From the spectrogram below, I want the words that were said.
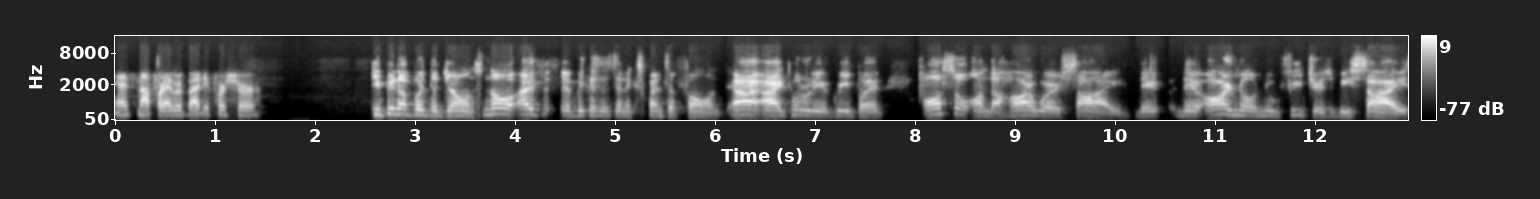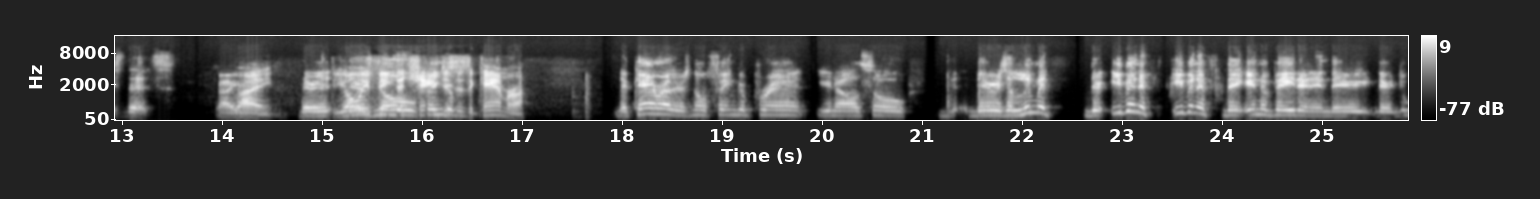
yeah, it's not for everybody for sure. Keeping up with the Jones. No, I th- uh, because it's an expensive phone. I I totally agree, but also on the hardware side, there there are no new features besides this, right? Right. There, The only thing no that changes finger- is the camera. The camera there's no fingerprint you know so th- there is a limit there even if even if they innovate and they they do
